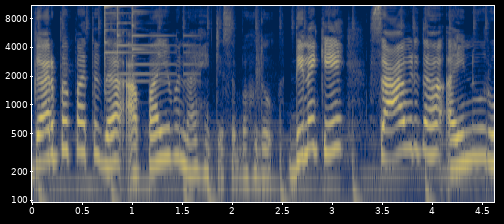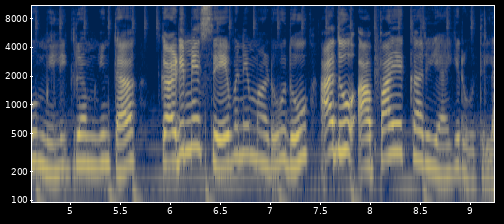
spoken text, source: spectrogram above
ಗರ್ಭಪಾತದ ಅಪಾಯವನ್ನ ಹೆಚ್ಚಿಸಬಹುದು. ದಿನಕ್ಕೆ ಸಾವಿರದ ಐನೂರು ಮಿಲಿಗ್ರಾಂಗಿಂತ ಕಡಿಮೆ ಸೇವನೆ ಮಾಡುವುದು ಅದು ಅಪಾಯಕಾರಿಯಾಗಿರುವುದಿಲ್ಲ.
